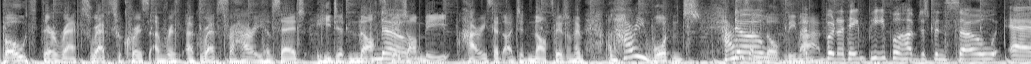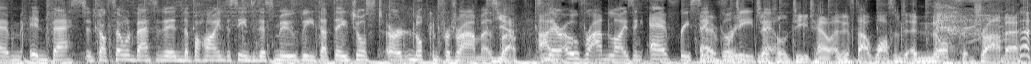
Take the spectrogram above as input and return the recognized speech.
both their reps, reps for Chris and uh, reps for Harry, have said he did not No. spit on me. Harry said I did not spit on him, and Harry wouldn't. Harry's a lovely man. But I think people have just been so um, invested, got so invested in the behind the scenes of this movie that they just are looking for drama as Yeah. well. So And- they're over analysing every single Every detail. little detail. And if that wasn't enough drama,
